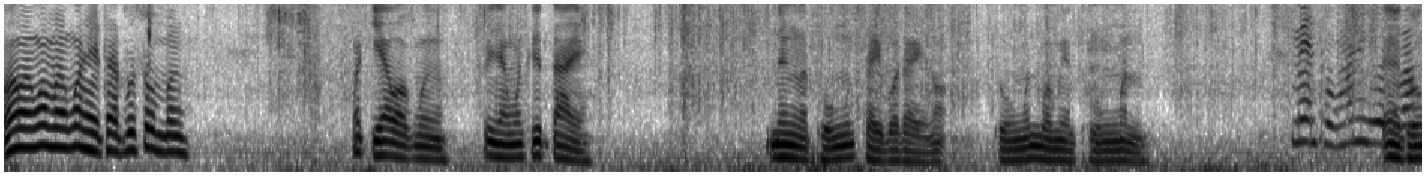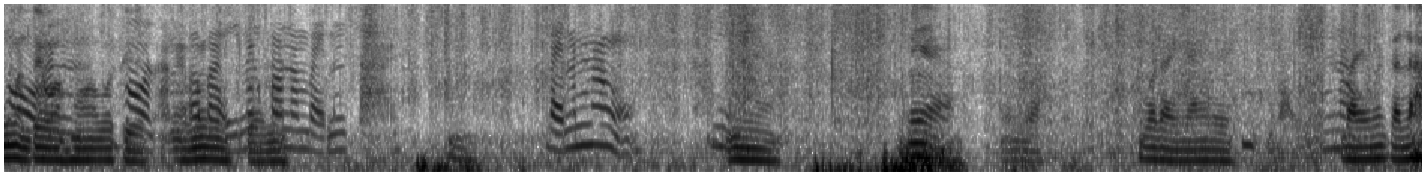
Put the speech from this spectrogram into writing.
ว่าเมืองว่าเมืองว่าเห็ดท่านผู้ส้มเมืองว่าแกะออกมือคือหยังมันคือไตหนึ่งละถุงมันใส่บ่ได้เนาะถุงมันบ่แม่นถุงมันแม่นถุงมันอยู่เออถุงมันแต่ว่าหัวบ่ถือห่ออันเออเอาใบมัมันนเกี่ยวเข้านำใบมันตายใบมันเน่านี่เนี่ยเห็นบ่ บ่ได้หยังเลยใบมันใบเน่ามันกันนะ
